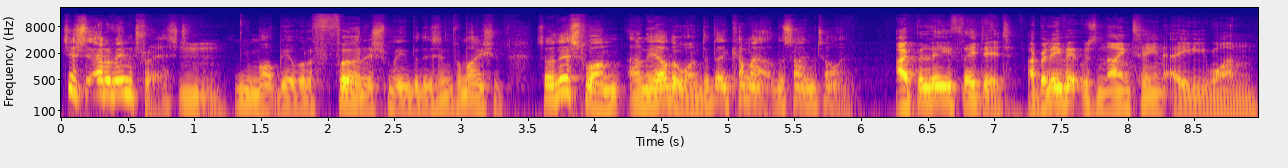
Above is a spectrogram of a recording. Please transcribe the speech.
Just out of interest, Hmm. you might be able to furnish me with this information. So this one and the other one, did they come out at the same time? I believe they did. I believe it was 1981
